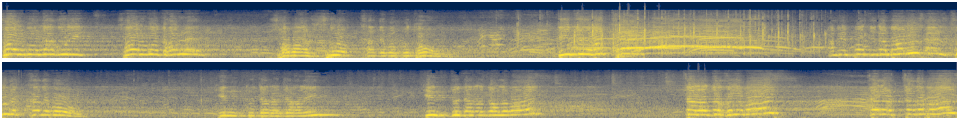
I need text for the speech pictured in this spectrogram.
সর্বনাগরিক, সর্বধর্মের সবার সুরক্ষা দেব প্রথম। দ্বিতীয় হচ্ছে, আমি প্রতিটা মানুষের সুরক্ষা দেব। কিন্তু যারা জালিম, কিন্তু যারা দলবাস যারা দখলবাজ যারা চাঁদাবাজ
